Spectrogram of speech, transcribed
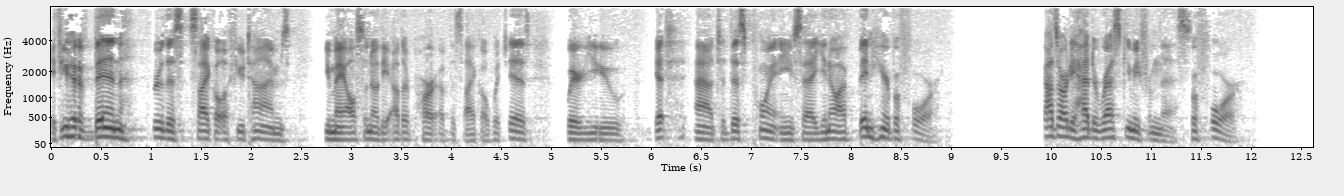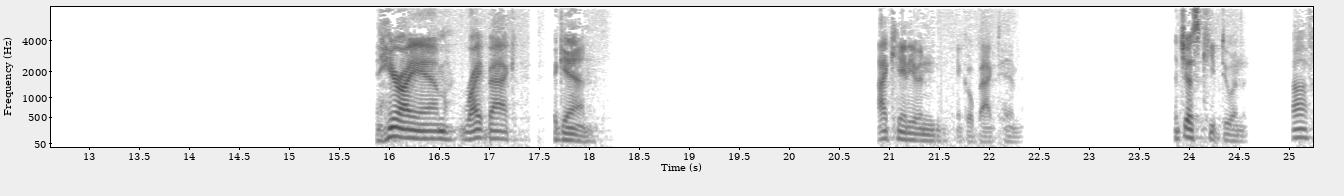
If you have been through this cycle a few times, you may also know the other part of the cycle, which is where you get uh, to this point and you say, You know, I've been here before. God's already had to rescue me from this before. And here I am, right back again. I can't even go back to him. I just keep doing stuff.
